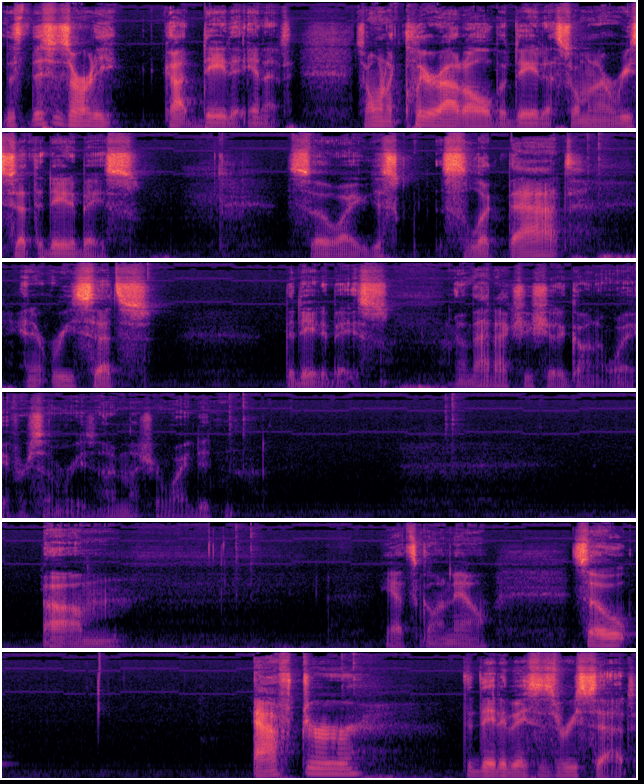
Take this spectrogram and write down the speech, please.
this, this has already got data in it. So I want to clear out all the data. So I'm going to reset the database. So I just select that and it resets the database. Now that actually should have gone away for some reason. I'm not sure why it didn't. Um, yeah, it's gone now. So after the database is reset,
